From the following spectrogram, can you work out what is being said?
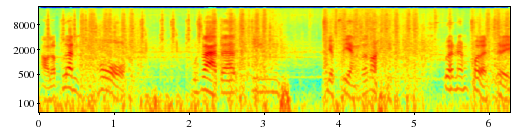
เอาแล้วเพื่อนโอ้โหอุตส่าห์จะยิงเก็บเสียงซะหน่อย เพื่อนแม่งเปิดเฉย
